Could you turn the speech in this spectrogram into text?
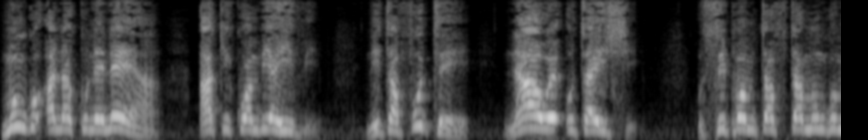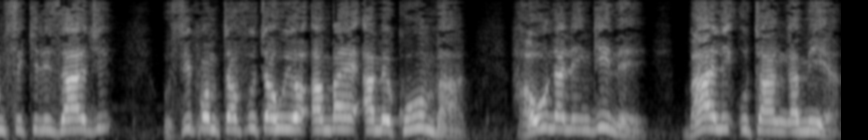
mungu anakunenea akikwambia hivi nitafute nawe utaishi. Usipomtafuta mungu msikilizaji usipomtafuta huyo ambaye amekuumba hauna lingine bali utaangamia.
